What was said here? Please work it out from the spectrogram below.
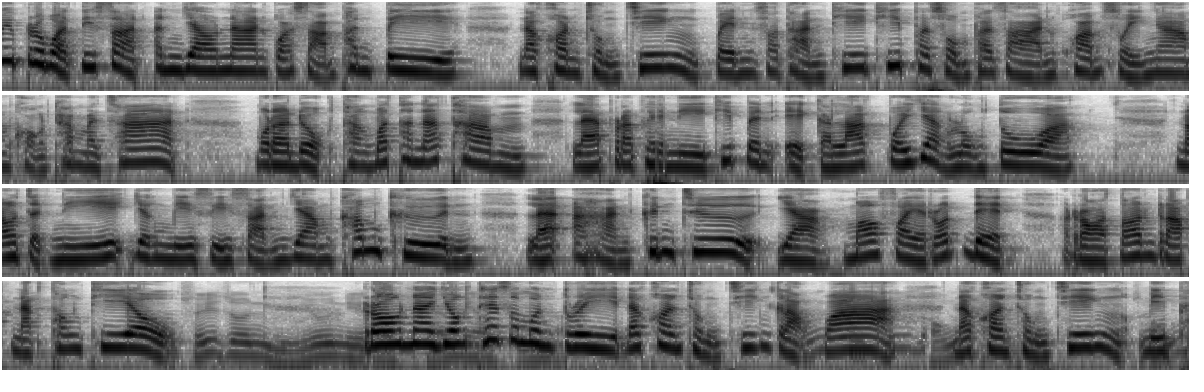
ด้วยประวัติศาสตร์อันยาวนานกว่า 3,000 ปี นครฉงชิ่งเป็นสถานที่ที่ผสมผสานความสวยงามของธรรมชาติ มรดกทางวัฒนธรรม และประเพณีที่เป็นเอกลักษณ์ไว้อย่างลงตัว นอกจากนี้ยังมีสีสันยามค่ำคืน และอาหารขึ้นชื่ออย่างหม้อไฟรสเด็ด รอต้อนรับนักท่องเที่ยว รองนายกเทศมนตรีนครฉงชิ่งกล่าวว่า นครฉงชิ่งมีแผ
